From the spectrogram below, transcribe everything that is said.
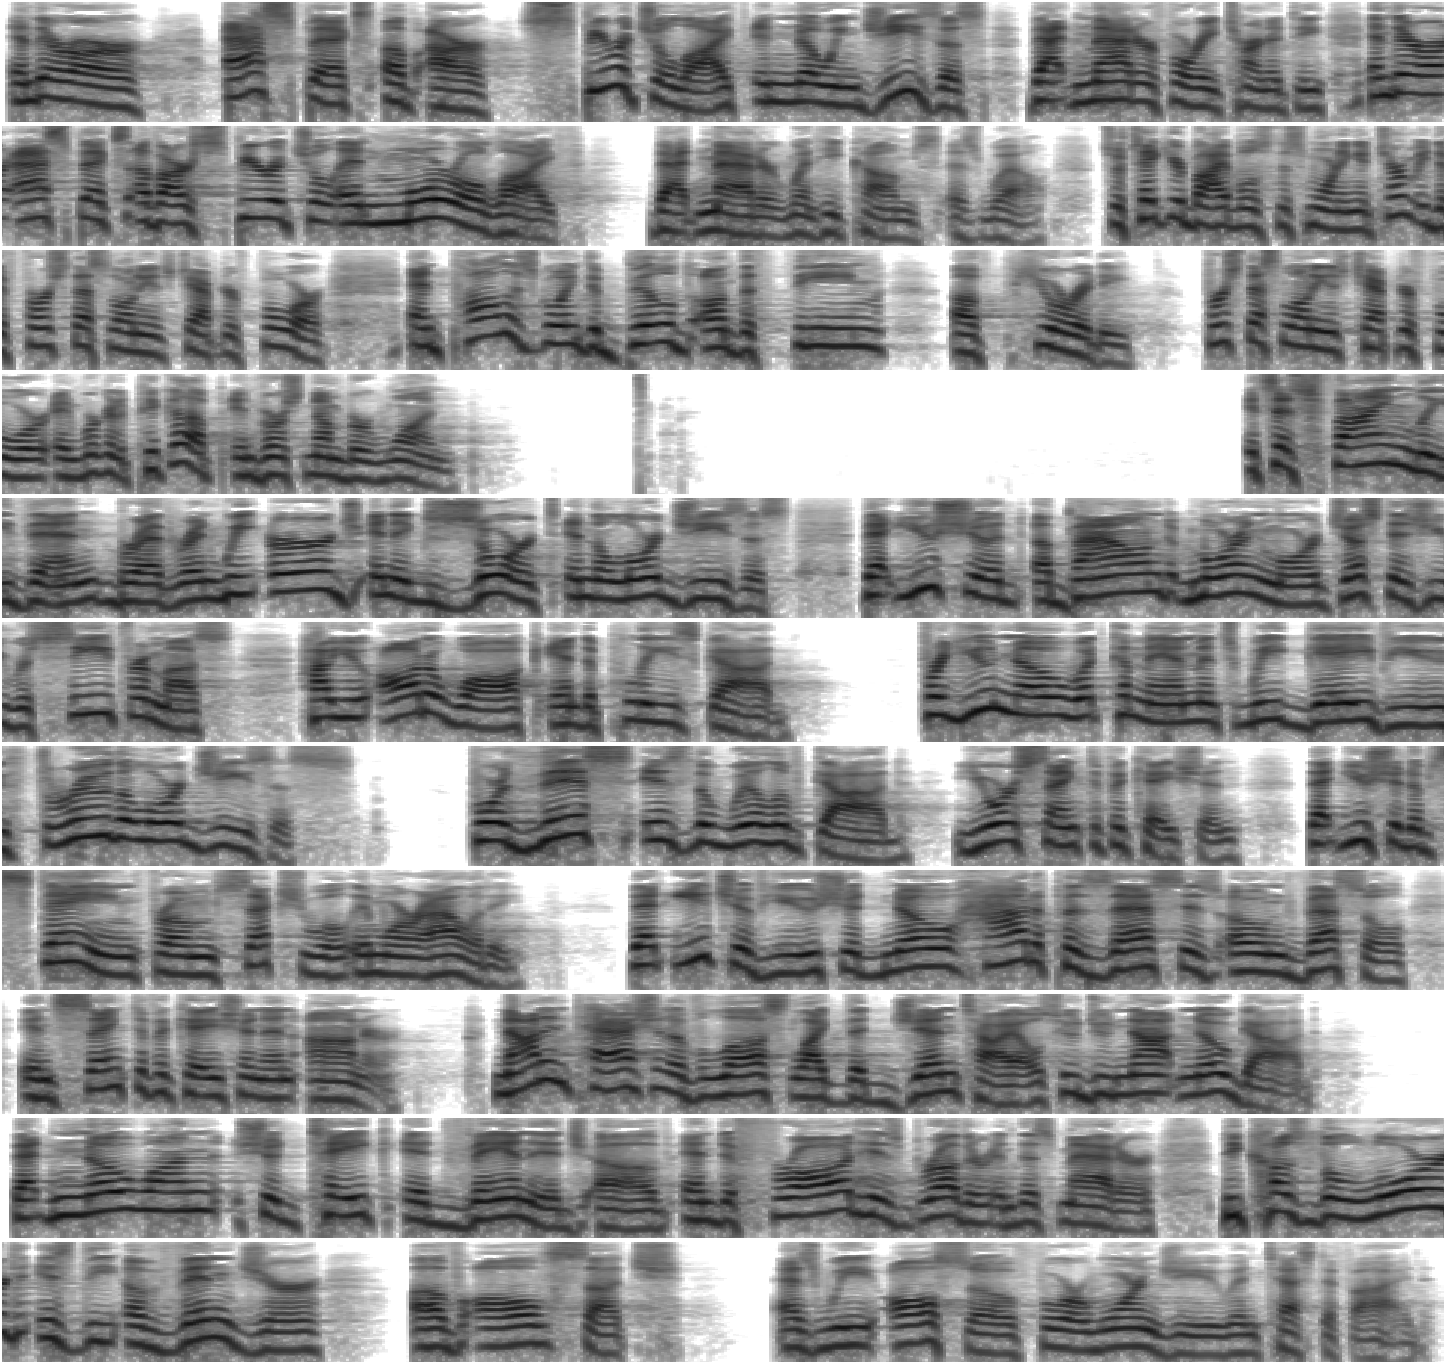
And there are aspects of our spiritual life in knowing Jesus that matter for eternity. And there are aspects of our spiritual and moral life that matter when He comes as well. So take your Bibles this morning and turn me to 1 Thessalonians chapter 4. And Paul is going to build on the theme of purity. 1 Thessalonians chapter 4, and we're going to pick up in verse number 1. It says, Finally, then, brethren, we urge and exhort in the Lord Jesus that you should abound more and more, just as you received from us how you ought to walk and to please God. For you know what commandments we gave you through the Lord Jesus. For this is the will of God your sanctification, that you should abstain from sexual immorality, that each of you should know how to possess his own vessel in sanctification and honor, not in passion of lust like the Gentiles who do not know God, that no one should take advantage of and defraud his brother in this matter, because the Lord is the avenger of all such as we also forewarned you and testified.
